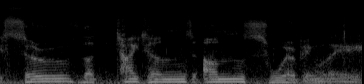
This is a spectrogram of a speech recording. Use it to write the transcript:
serve the Titans unswervingly.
